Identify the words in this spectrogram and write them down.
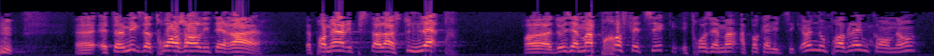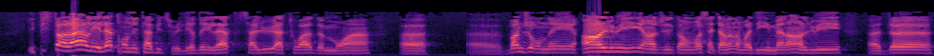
euh, est un mix de trois genres littéraires. Le premier épistolaire, c'est une lettre. Euh, deuxièmement, prophétique. Et troisièmement, apocalyptique. Un de nos problèmes qu'on a, Épistolaire, les lettres, on est habitué. Lire des lettres, salut à toi de moi, euh, euh, bonne journée, en lui, en, quand on voit sur Internet, on voit des emails en lui, euh, de,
